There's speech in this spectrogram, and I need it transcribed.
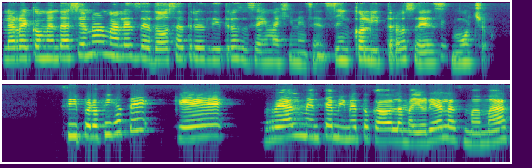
La recomendación normal es de 2 a 3 litros, o sea, imagínense, 5 litros es mucho. Sí, pero fíjate que realmente a mí me ha tocado la mayoría de las mamás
